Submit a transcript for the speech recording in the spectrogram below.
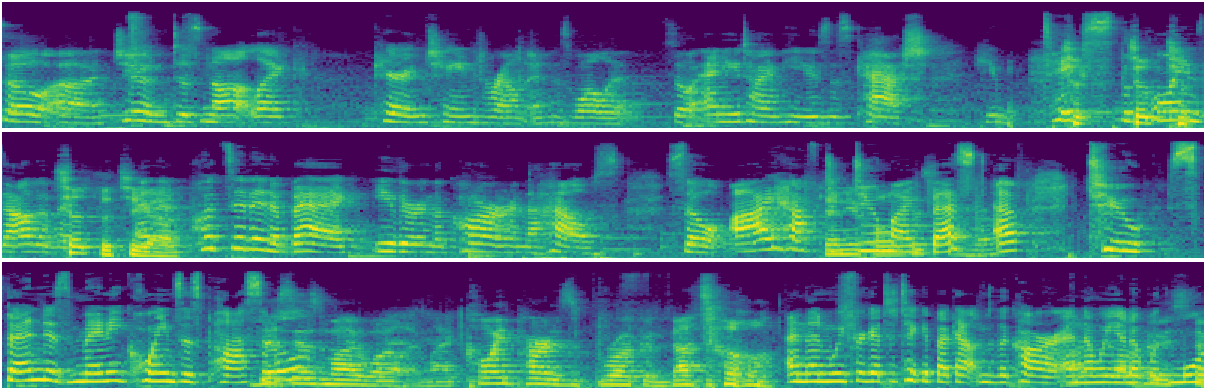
So, uh, Jun does not like carrying change around in his wallet. So anytime he uses cash, he takes the Ch- ch- coins out of it ch- ch- and then puts it in a bag, either in the car or in the house. So I have Can to do my best one F to spend as many coins as possible. This is my wallet. My coin part is broken. That's all. and then we forget to take it back out into the car, and then we end up with more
